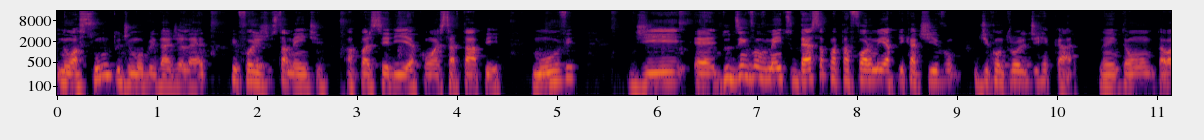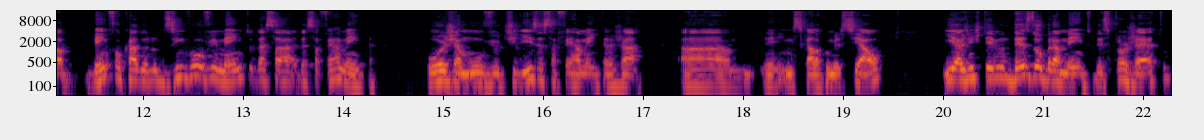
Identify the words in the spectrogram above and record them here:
no assunto de mobilidade elétrica, que foi justamente a parceria com a startup Move, de, é, do desenvolvimento dessa plataforma e aplicativo de controle de recarga. Né? Então, estava bem focado no desenvolvimento dessa, dessa ferramenta. Hoje, a Move utiliza essa ferramenta já ah, em escala comercial e a gente teve um desdobramento desse projeto,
